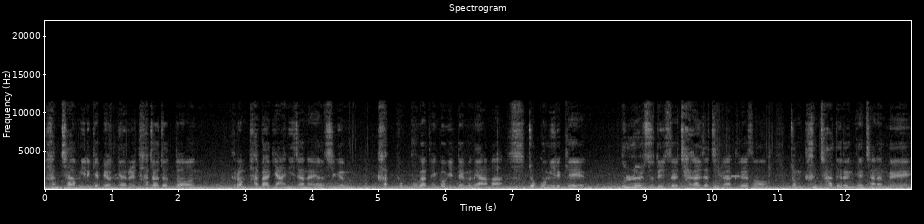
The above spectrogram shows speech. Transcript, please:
한참 이렇게 몇 년을 다져졌던 그런 바닥이 아니잖아요. 지금 갓 복구가 된 거기 때문에 아마 조금 이렇게 물를 수도 있어요 자갈 자체가. 그래서 좀 큰 차들은 괜찮은데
